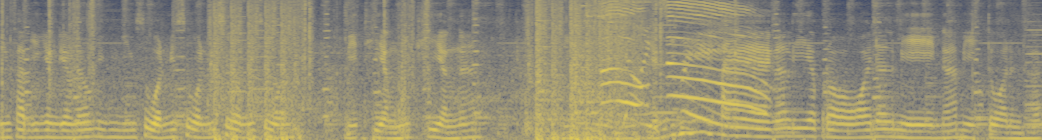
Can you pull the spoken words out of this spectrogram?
ยิงสับยิงอย่างเดียวแล้วมียิงสวนมีสวนมีสวนมีสวนมีเถียงมีเถียงนะมีเถียงเถียงแตกนะเรียบร้อยนะมีนะมีอีกตัวหนึ่งครับ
